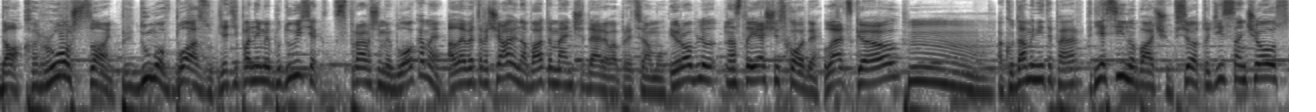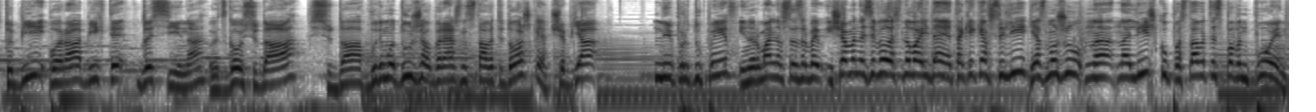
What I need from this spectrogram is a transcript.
Да, хорош, Сань, придумав базу. Я типа ними будуюсь як справжніми блоками, але витрачаю набагато менше дерева при цьому. І роблю настоящі сходи. Let's go. Хм. А куди мені тепер? Я сіно бачу. Все, тоді Санчоус, тобі пора бігти до сіна. Let's go сюди. Сюди. Будемо дуже обережно ставити дошки, щоб я. Не протупив і нормально все зробив. І ще в мене з'явилась нова ідея. Так як я в селі, я зможу на, на ліжку поставити спавенпойнт.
